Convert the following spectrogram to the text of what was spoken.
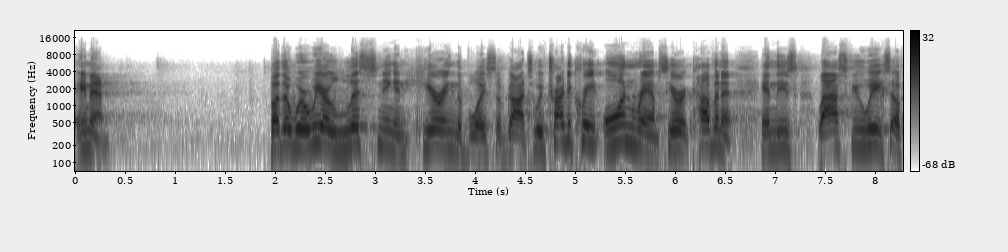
amen but that where we are listening and hearing the voice of God. So we've tried to create on ramps here at Covenant in these last few weeks of,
